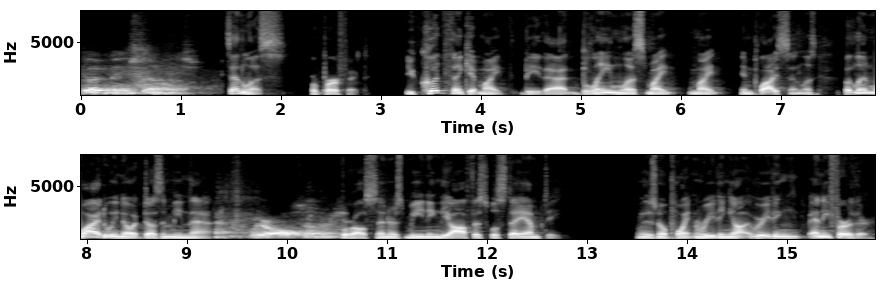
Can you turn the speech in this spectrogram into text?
That means sinless. Sinless or perfect. You could think it might be that. Blameless might might imply sinless. But Lynn, why do we know it doesn't mean that? We're all sinners. We're all sinners, meaning the office will stay empty. I mean, there's no point in reading uh, reading any further.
